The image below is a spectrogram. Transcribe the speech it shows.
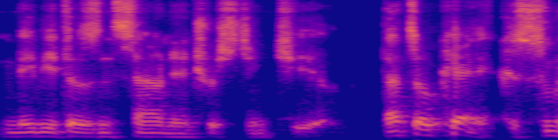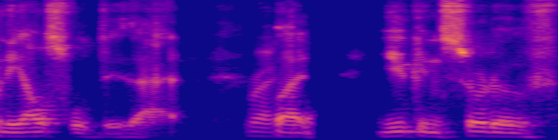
maybe it doesn't sound interesting to you. That's okay because somebody else will do that. Right. but you can sort of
